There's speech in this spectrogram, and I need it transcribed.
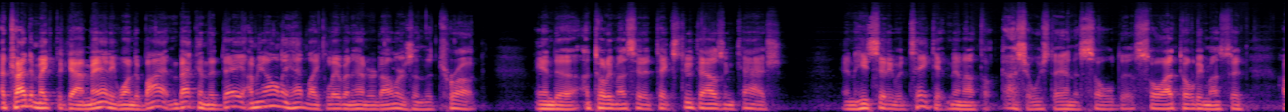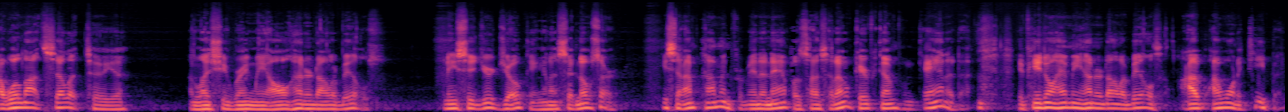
I tried to make the guy mad. He wanted to buy it, and back in the day, I mean, I only had like eleven hundred dollars in the truck, and uh, I told him I said it takes two thousand cash, and he said he would take it. And then I thought, gosh, I wish I hadn't sold this. So I told him I said I will not sell it to you unless you bring me all hundred dollar bills. And he said, You're joking. And I said, No, sir. He said, I'm coming from Indianapolis. I said, I don't care if you come from Canada. If you don't have me $100 bills, I, I want to keep it.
